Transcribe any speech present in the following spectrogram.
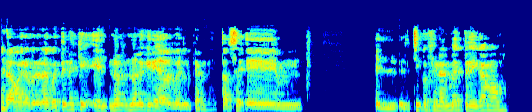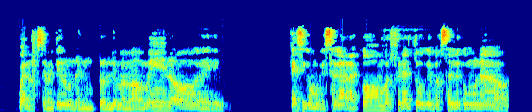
no, bueno, pero la cuestión es que él no, no le quería devolver el carnet. Entonces, eh, el, chico finalmente, digamos, bueno, se metió en un, problema más o menos, eh, casi como que se agarra combo, al final tuvo que pasarle como una...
